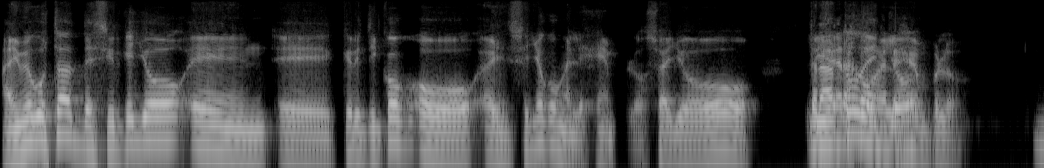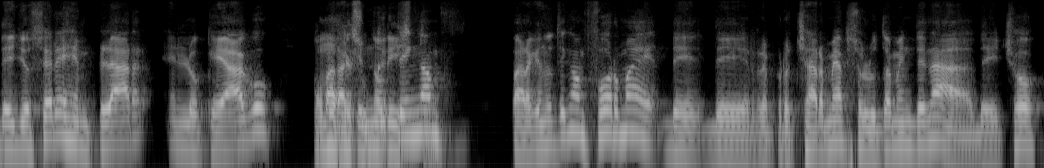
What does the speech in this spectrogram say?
a mí me gusta decir que yo eh, critico o enseño con el ejemplo. O sea, yo trato de, el ejemplo. de yo ser ejemplar en lo que hago para que no tengan para que no tengan forma de, de, reprocharme absolutamente nada. De hecho,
